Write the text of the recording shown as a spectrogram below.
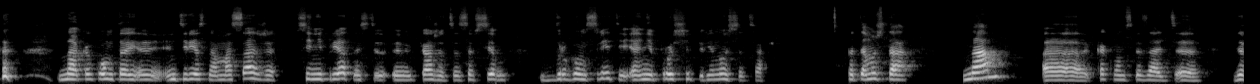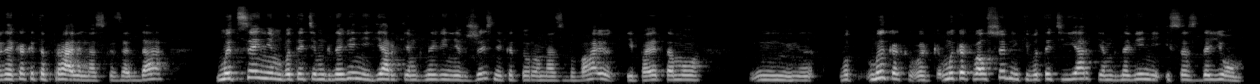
на каком-то э, интересном массаже все неприятности э, кажутся совсем в другом свете, и они проще переносятся. Потому что нам, э, как вам сказать, вернее, как это правильно сказать, да, мы ценим вот эти мгновения, яркие мгновения в жизни, которые у нас бывают, и поэтому вот мы как, мы как волшебники вот эти яркие мгновения и создаем.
